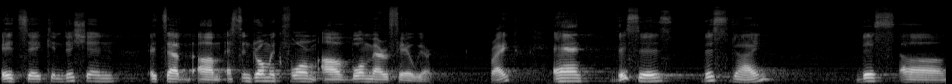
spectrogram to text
It's a condition, it's a, um, a syndromic form of bone marrow failure, right? And this is, this guy, this uh,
